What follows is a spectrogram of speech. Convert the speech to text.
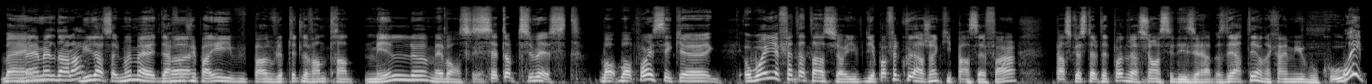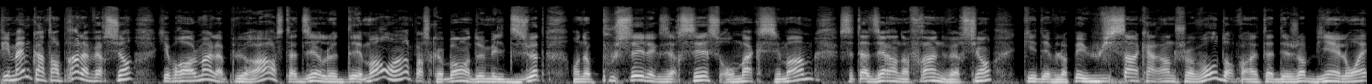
ben, 20 000 Lui, dans, moi, mais, la fois que j'ai parlé, il voulait peut-être le vendre 30 000, là, mais bon. C'est optimiste. Bon, bon point, c'est que au moins il a fait attention. Il n'a pas fait le coup d'argent qu'il pensait faire parce que c'était peut-être pas une version assez désirable. Parce que DRT, on a quand même eu beaucoup. Oui, puis même quand on prend la version qui est probablement la plus rare, c'est-à-dire le démon, hein, parce que bon, en 2018, on a poussé l'exercice au maximum, c'est-à-dire en offrant une version qui est développée 840 chevaux, donc on était déjà bien loin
